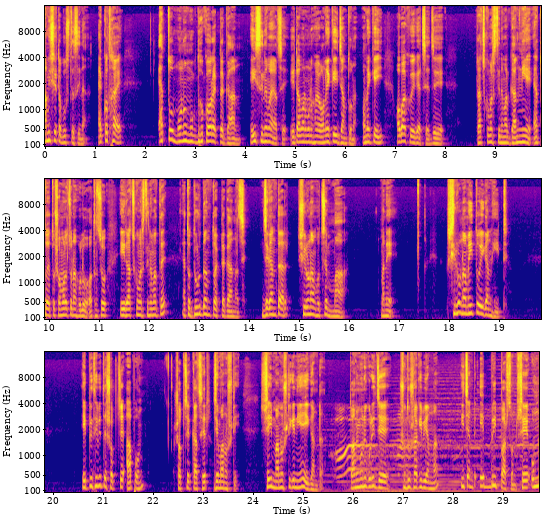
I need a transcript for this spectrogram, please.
আমি সেটা বুঝতেছি না। এক কথায় এত মনোমুগ্ধকর একটা গান এই সিনেমায় আছে, এটা আমার মনে হয় অনেকেই জানতো না। অনেকেই অবাক হয়ে গেছে যে রাজকুমার সিনেমার গান নিয়ে এত এত সমালোচনা হলো, অথচ এই রাজকুমার সিনেমাতে এত দুর্দান্ত একটা গান আছে। যে গানটার শিরোনাম হচ্ছে মা। মানে শিরোনামেই তো এই গান হিট। এই পৃথিবীতে সবচেয়ে আপন, সবচেয়ে কাছের যে মানুষটি, সেই মানুষটিকে নিয়ে এই গানটা। তো আমি মনে করি যে শুধু সাকিবিয়ান না ইচ অ্যান্ড এভরি পার্সন সে অন্য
